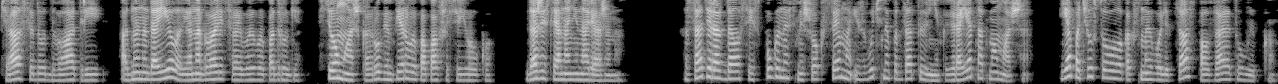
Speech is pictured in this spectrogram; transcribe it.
Час идут, два, три. Одной надоело, и она говорит своей боевой подруге. «Все, Машка, рубим первую попавшуюся елку, даже если она не наряжена». Сзади раздался испуганный смешок Сэма и звучный подзатыльник, вероятно, от мамаши. Я почувствовала, как с моего лица сползает улыбка.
